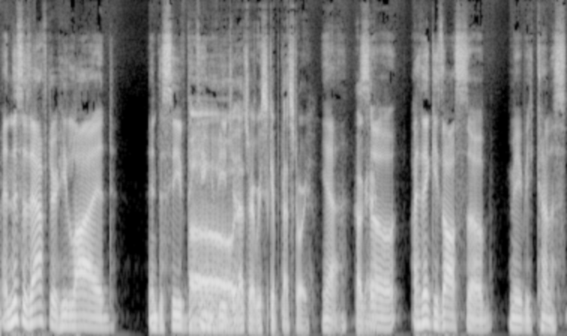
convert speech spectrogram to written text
And this is after he lied and deceived the king of Oh, Egypt. that's right. We skipped that story. Yeah. Okay. So I think he's also maybe kind of,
